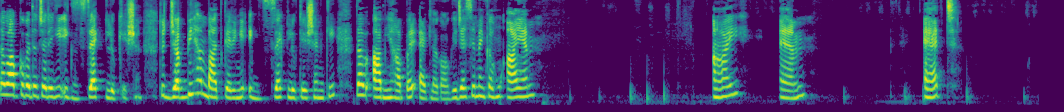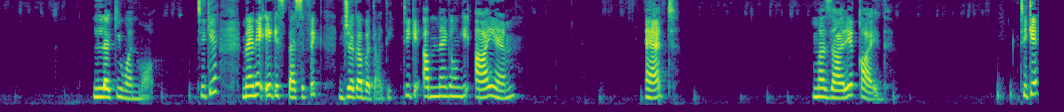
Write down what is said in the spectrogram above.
तब आपको पता चलेगी एग्जैक्ट लोकेशन तो जब भी हम बात करेंगे एग्जैक्ट लोकेशन की, तब आप यहाँ पर एट लगाओगे। जैसे मैं कहूँ I am I am at Lucky One Mall ठीक है? मैंने एक स्पेसिफिक जगह बता दी, ठीक है? अब मैं कहूँगी आई एम एट मज़ार कायद ठीक है?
